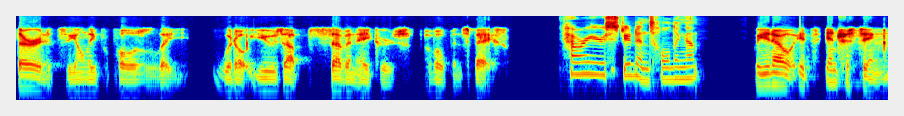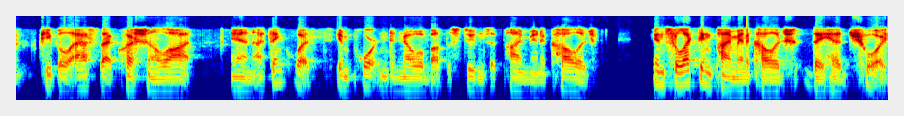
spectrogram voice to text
third, it's the only proposal that would use up seven acres of open space. How are your students holding up? Well, you know, it's interesting. People ask that question a lot. And I think what's important to know about the students at Pine Manor College, in selecting Pine Manor College, they had choice.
